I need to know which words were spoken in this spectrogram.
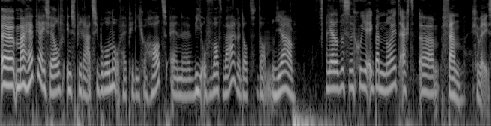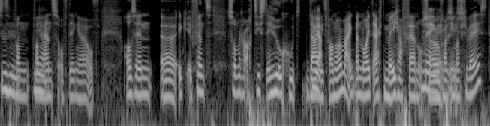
Eh, maar heb jij zelf inspiratiebronnen of heb je die gehad? En wie of wat waren dat dan? Ja. Ja, dat is een goede. Ik ben nooit echt ehm, fan geweest Mhm, van, van ja. mensen of dingen. Of als in, eh, ik, ik vind sommige artiesten heel goed, daar Ja. niet van hoor. Maar ik ben nooit echt mega fan of Nee, zo nee, van precies. iemand geweest.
